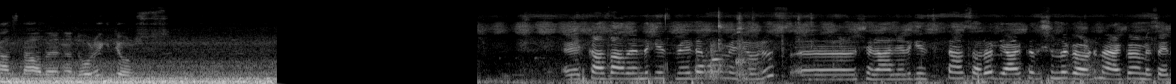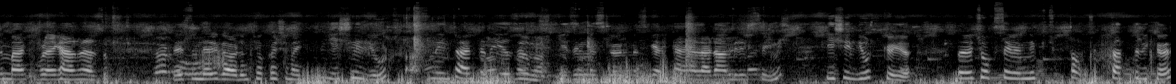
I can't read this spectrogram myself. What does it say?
Kaz Dağları'na doğru gidiyoruz. Evet, Kaz Dağları'nda gezmeye devam ediyoruz. Ee, şelaleleri gezdikten sonra bir arkadaşımda gördüm. Eğer görmeseydim belki buraya gelmezdim. Resimleri gördüm, çok hoşuma gitti. Yeşil Yurt. Aslında internette de yazıyormuş. Gezilmesi, görülmesi gereken yerlerden birisiymiş. Yeşil Yurt Köyü. Böyle çok sevimli, küçük, çok tatlı bir köy.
